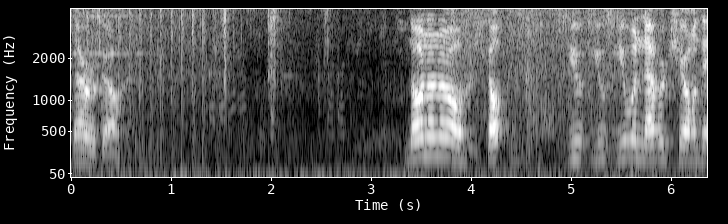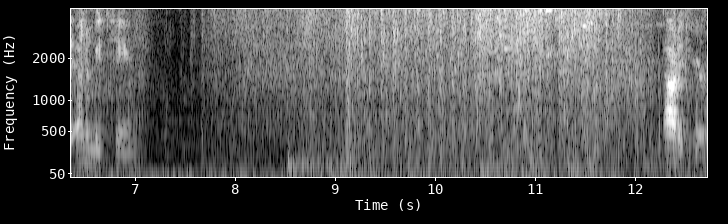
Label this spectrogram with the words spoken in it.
There we go. No, no, no, no. Don't. You, you, you will never cheer on the enemy team. Out of here.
